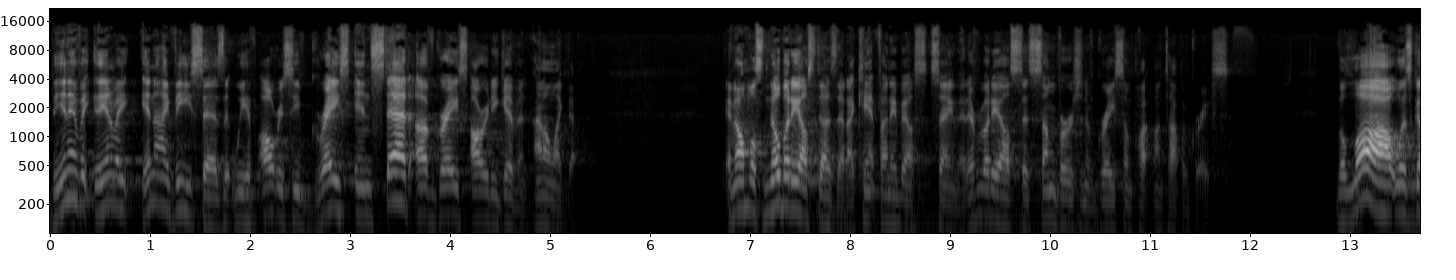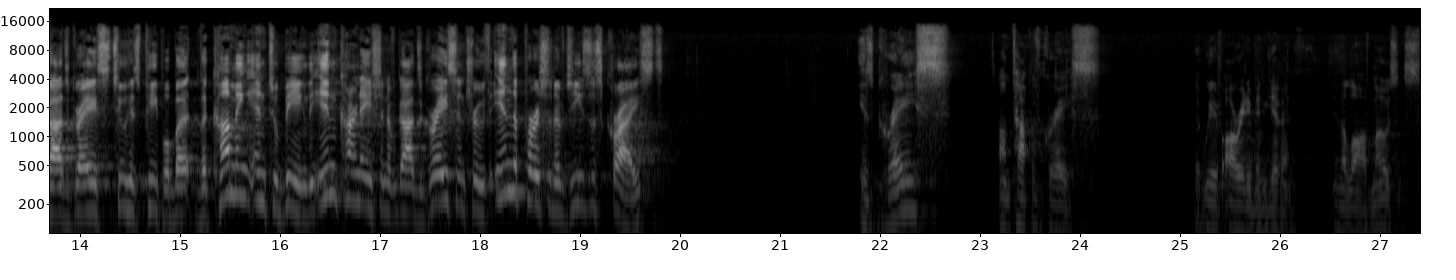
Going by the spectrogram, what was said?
The NIV, says that we have all received grace instead of grace already given. I don't like that. And almost nobody else does that. I can't find anybody else saying that. Everybody else says some version of grace on, on top of grace. The law was God's grace to his people, but the coming into being, the incarnation of God's grace and truth in the person of Jesus Christ, is grace on top of grace that we have already been given in the law of Moses.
